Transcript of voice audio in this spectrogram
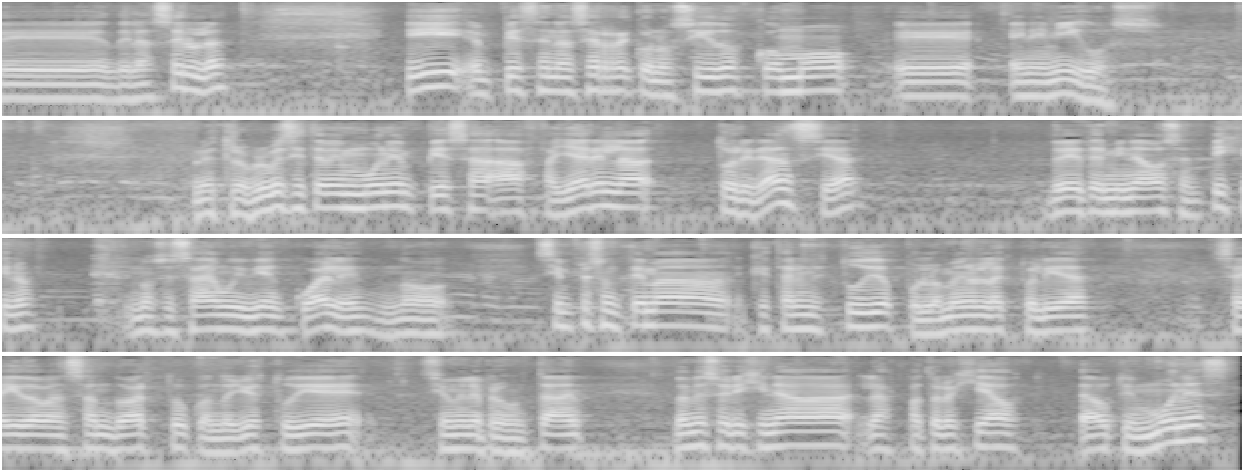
de, de las células y empiezan a ser reconocidos como eh, enemigos. Nuestro propio sistema inmune empieza a fallar en la tolerancia de determinados antígenos. No se sabe muy bien cuáles. No, siempre son temas que están en estudio, por lo menos en la actualidad se ha ido avanzando harto. Cuando yo estudié, si me le preguntaban dónde se originaban las patologías autoinmunes,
